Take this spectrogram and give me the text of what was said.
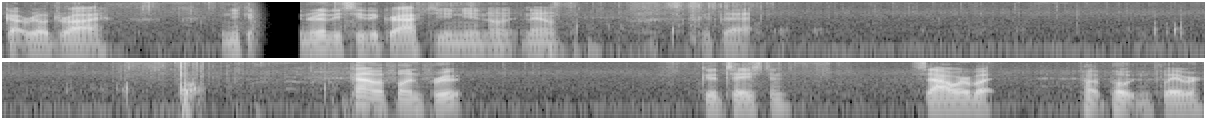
Got real dry. And you can really see the graft union on it now. Look at that. Kind of a fun fruit. Good tasting. Sour, but potent flavor.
